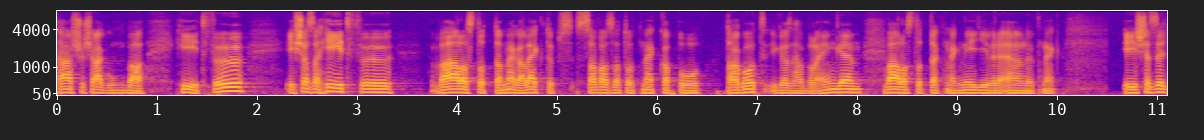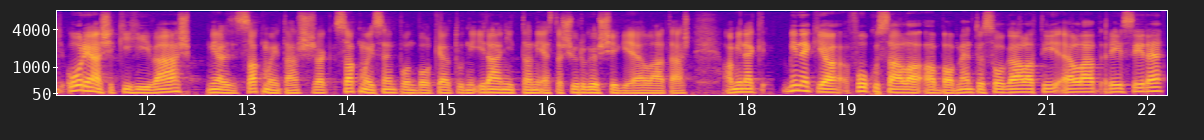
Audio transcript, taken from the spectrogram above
társaságunkban hét fő, és az a hét fő választotta meg a legtöbb szavazatot megkapó tagot, igazából engem, választottak meg négy évre elnöknek. És ez egy óriási kihívás, mivel ez egy szakmai társaság, szakmai szempontból kell tudni irányítani ezt a sürgősségi ellátást, aminek mindenki a fókuszál abba a mentőszolgálati ellát részére,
